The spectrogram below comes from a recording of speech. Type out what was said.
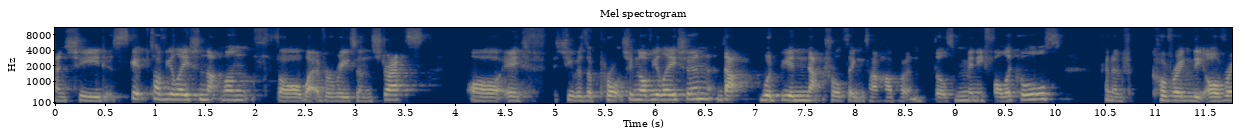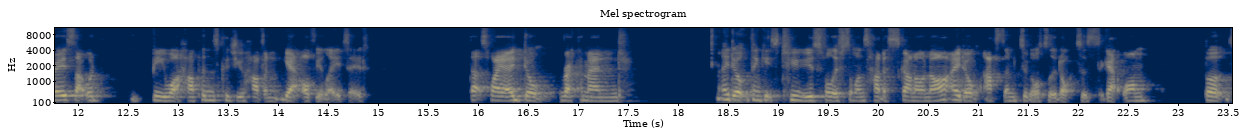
and she'd skipped ovulation that month for whatever reason, stress, or if she was approaching ovulation, that would be a natural thing to happen. Those mini follicles kind of covering the ovaries, that would be what happens because you haven't yet ovulated. That's why I don't recommend, I don't think it's too useful if someone's had a scan or not. I don't ask them to go to the doctors to get one. But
